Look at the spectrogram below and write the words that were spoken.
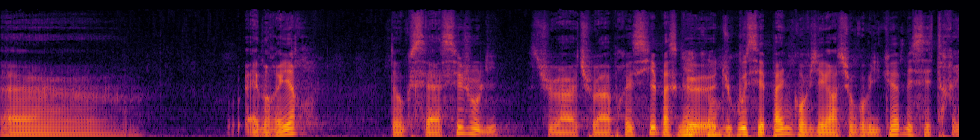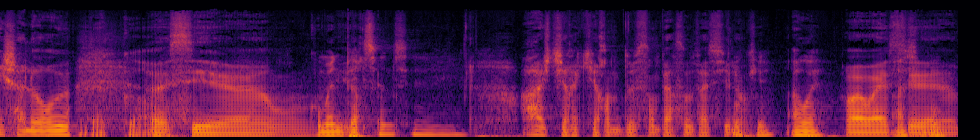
euh, Aime rire. Donc c'est assez joli. Tu vas, tu vas apprécier parce que du coup c'est pas une configuration club mais c'est très chaleureux. c'est Combien de personnes c'est Ah je dirais qu'il rentre 200 personnes facile. Ok. Ah ouais, Ouais ouais Ah, c'est un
